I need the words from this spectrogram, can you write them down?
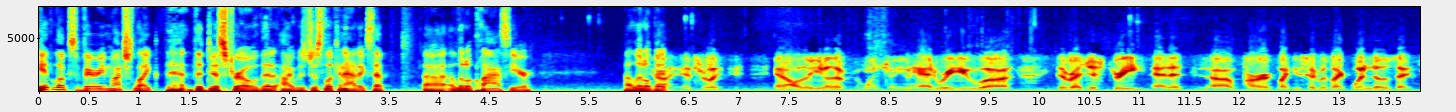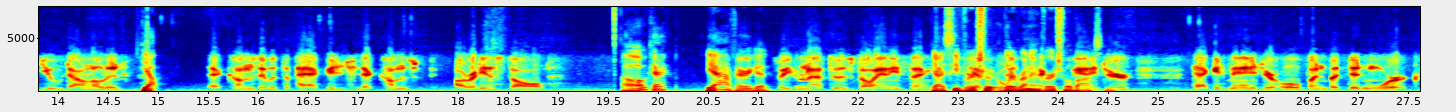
It looks very much like the, the distro that I was just looking at, except uh, a little classier, a little Yeah, bit. it's really, and all the you know the one show you had where you uh, the registry edit uh, part, like you said, was like Windows that you downloaded. Yep. That comes in with the package that comes already installed, Oh, okay. Yeah, very good. so you don't have to install anything. Yeah, I see virtual- they're running VirtualBox. Manager, package manager open, but didn't work.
